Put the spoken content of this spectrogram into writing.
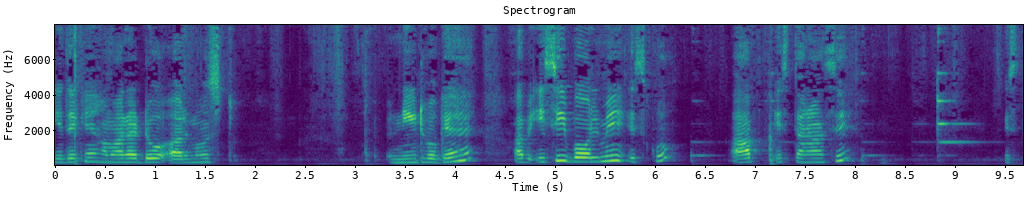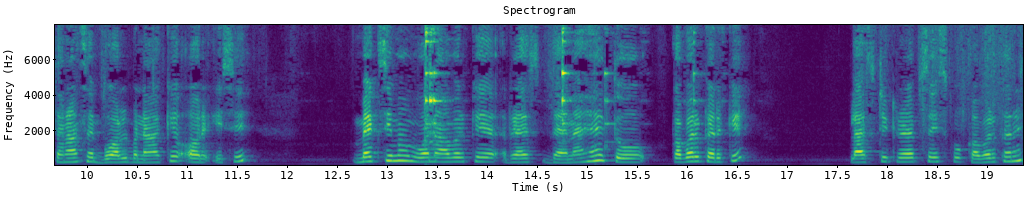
ये देखें, हमारा डो ऑलमोस्ट नीट हो गया है। अब इसी बॉल में इसको आप इस तरह से, इस तरह से बॉल बना के और इसे मैक्सिमम वन आवर के रेस्ट देना है तो कवर करके, प्लास्टिक रैप से इसको कवर करें।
